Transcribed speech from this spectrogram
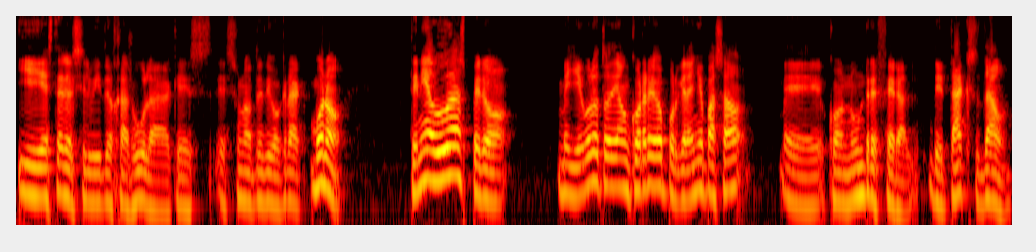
Y este es el silbito de Hasbula, que es, un auténtico crack. Bueno, tenía dudas, pero me llegó el otro día un correo porque el año pasado, eh, con un referral de Tax Down.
